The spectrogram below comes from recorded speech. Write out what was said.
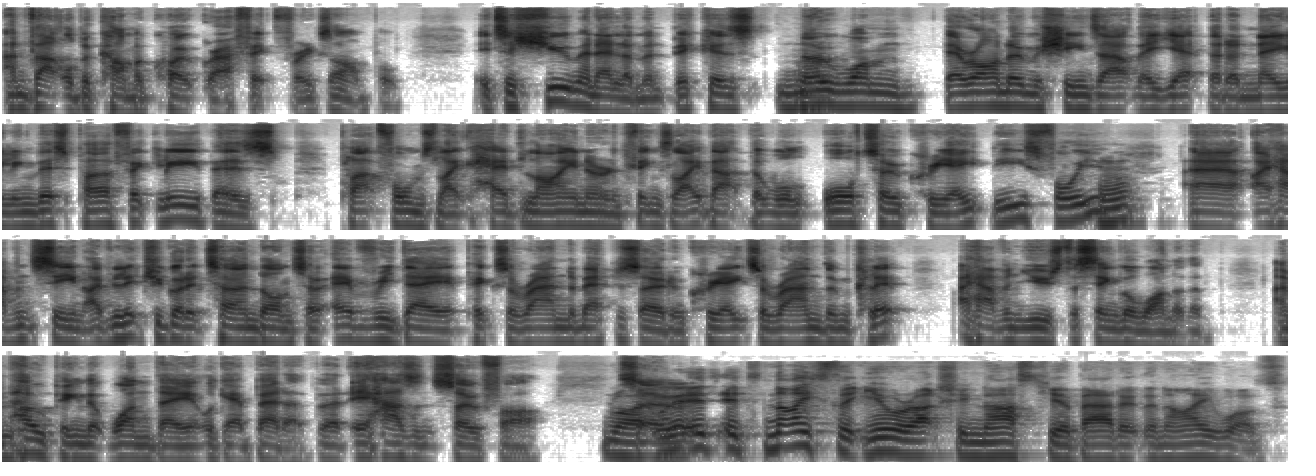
and that will become a quote graphic, for example it's a human element because no right. one there are no machines out there yet that are nailing this perfectly. There's platforms like headliner and things like that that will auto create these for you. Mm. uh, i haven't seen i've literally got it turned on so every day it picks a random episode and creates a random clip. I haven't used a single one of them. I'm hoping that one day it will get better but it hasn't so far. Right. So, well, it, it's nice that you were actually nastier about it than i was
